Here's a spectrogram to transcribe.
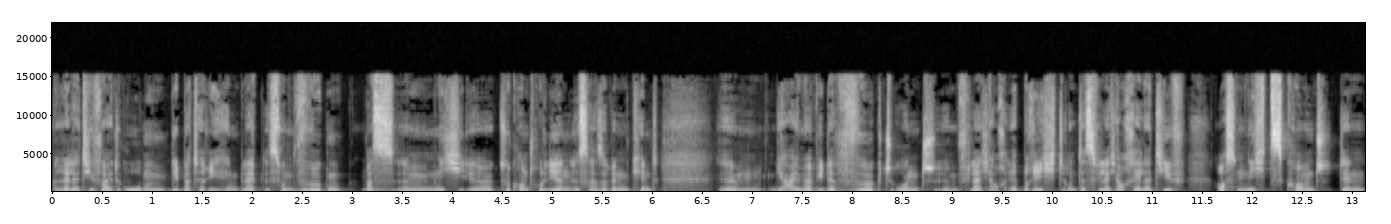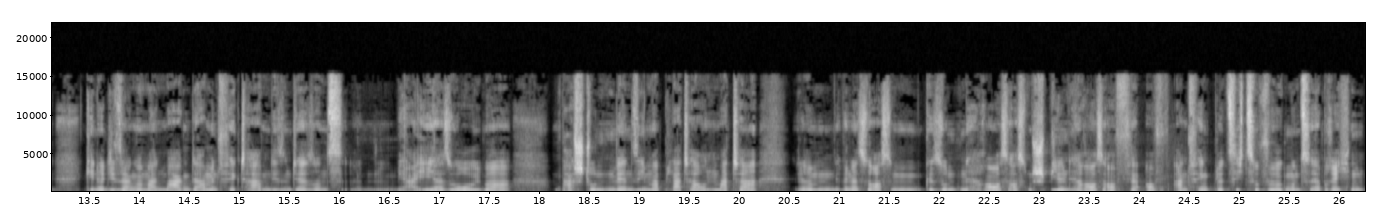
relativ weit oben die Batterie hängen bleibt, ist so ein Wirken, was mhm. ähm, nicht äh, zu kontrollieren ist. Also wenn ein Kind ähm, ja immer wieder wirkt und ähm, vielleicht auch erbricht und das vielleicht auch relativ aus Nichts kommt, denn Kinder, die sagen wir mal einen Magen-Darm-Infekt haben, die sind ja sonst ähm, ja eher so über ein paar Stunden werden sie immer platter und matter. Ähm, wenn das so aus dem Gesunden heraus, aus dem Spielen heraus auf, auf anfängt plötzlich zu wirken und zu erbrechen,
